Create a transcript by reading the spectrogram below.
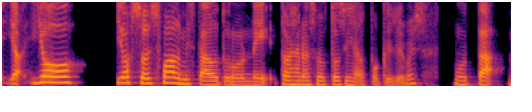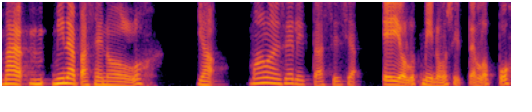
Ja joo, jos olisi valmistautunut, niin toihan olisi ollut tosi helppo kysymys. Mutta mä, minäpä sen ollut. Ja mä aloin selittää siis, ja ei ollut minun sitten loppu,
